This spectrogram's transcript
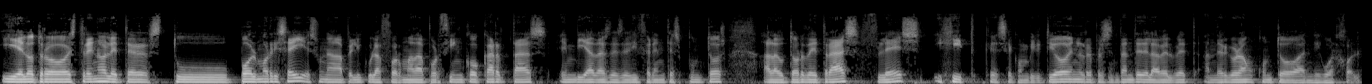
Y el otro estreno, Letters to Paul Morrissey, es una película formada por cinco cartas enviadas desde diferentes puntos al autor de Trash, Flesh y Hit, que se convirtió en el representante de la Velvet Underground junto a Andy Warhol.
